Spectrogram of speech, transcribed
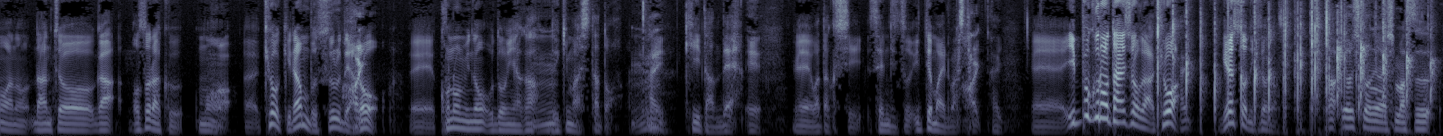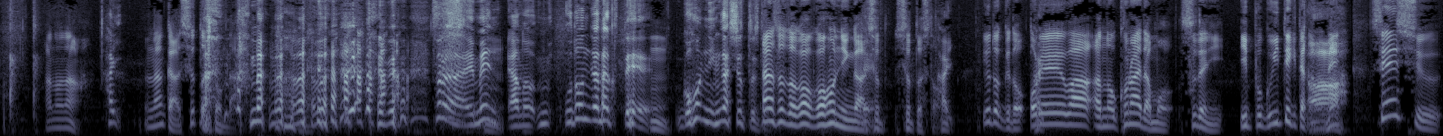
もうあの、団長がおそらく、もう、えー狂気乱舞するであろう、えー好みのうどん屋ができましたと、はい。聞いたんで、ええー私、先日行ってまいりました。はいはいえー一服の大将が今日は、ゲストに来ております。あ、よろしくお願いします。あのな、はい。なんかシュッとしとんだ。それは、え、麺、あの、うどんじゃなくてん、ご本人がシュッとしてあそうそう、ごご本人がシュッシュッとしと。はい言うとくけど、俺は、あの、この間もうすでに一服行ってきたからね。あ。先週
